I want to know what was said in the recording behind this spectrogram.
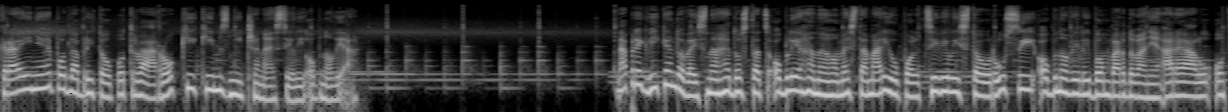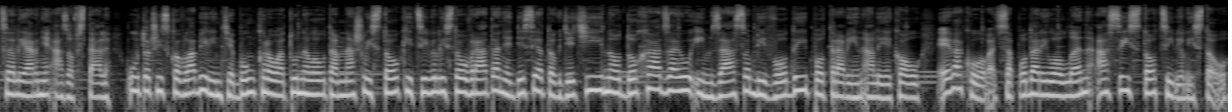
Krajine podľa Britov potrvá roky, kým zničené sily obnovia. Napriek víkendovej snahe dostať z obliehaného mesta Mariupol civilistov Rusi obnovili bombardovanie areálu oceliarne Azovstal. Útočisko v labyrinte bunkrov a tunelov tam našli stovky civilistov vrátane desiatok detí, no dochádzajú im zásoby vody, potravín a liekov. Evakuovať sa podarilo len asi 100 civilistov.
